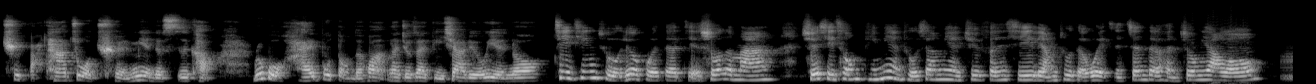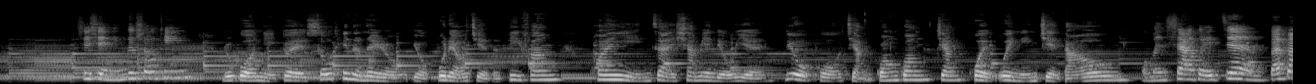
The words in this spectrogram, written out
去把它做全面的思考。如果还不懂的话，那就在底下留言哦。记清楚六婆的解说了吗？学习从平面图上面去分析梁柱的位置，真的很重要哦。谢谢您的收听。如果你对收听的内容有不了解的地方，欢迎在下面留言，六婆讲光光将会为您解答哦。我们下回见，拜拜，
